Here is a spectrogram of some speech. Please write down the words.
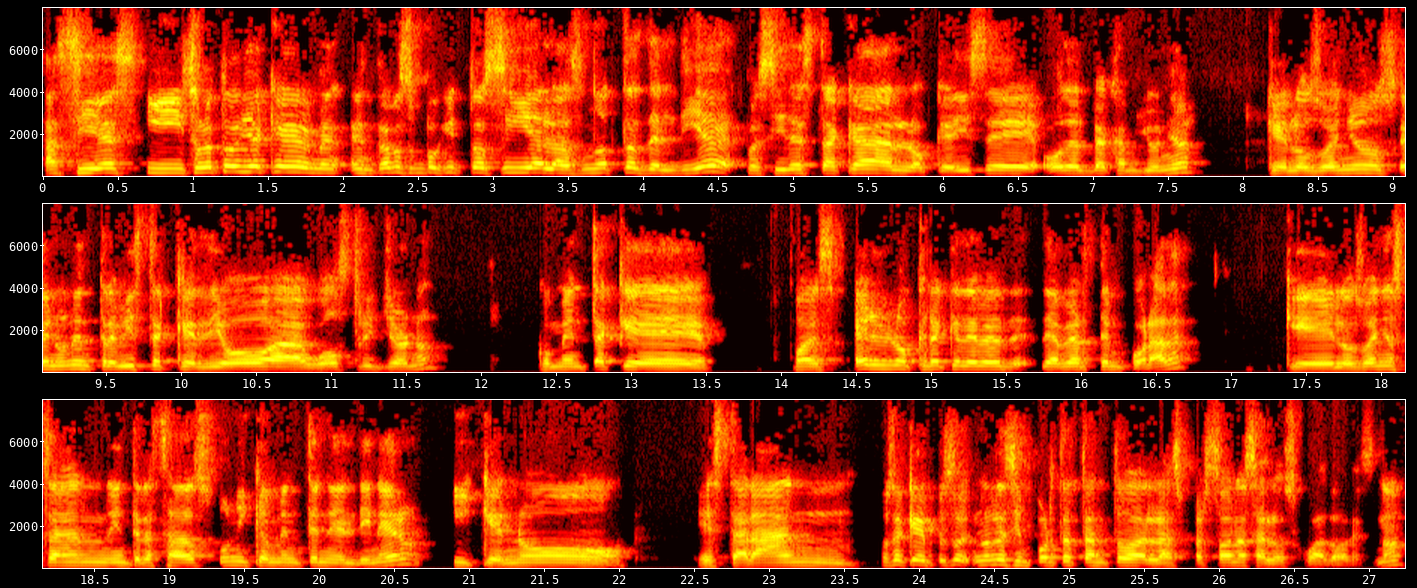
Así es, y sobre todo ya que entramos un poquito así a las notas del día, pues sí destaca lo que dice Odell Beckham Jr., que los dueños en una entrevista que dio a Wall Street Journal, comenta que pues él no cree que debe de, haber temporada, que los dueños están interesados únicamente en el dinero y que no estarán, o sea que pues, no les importa tanto a las personas, a los jugadores, ¿no?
